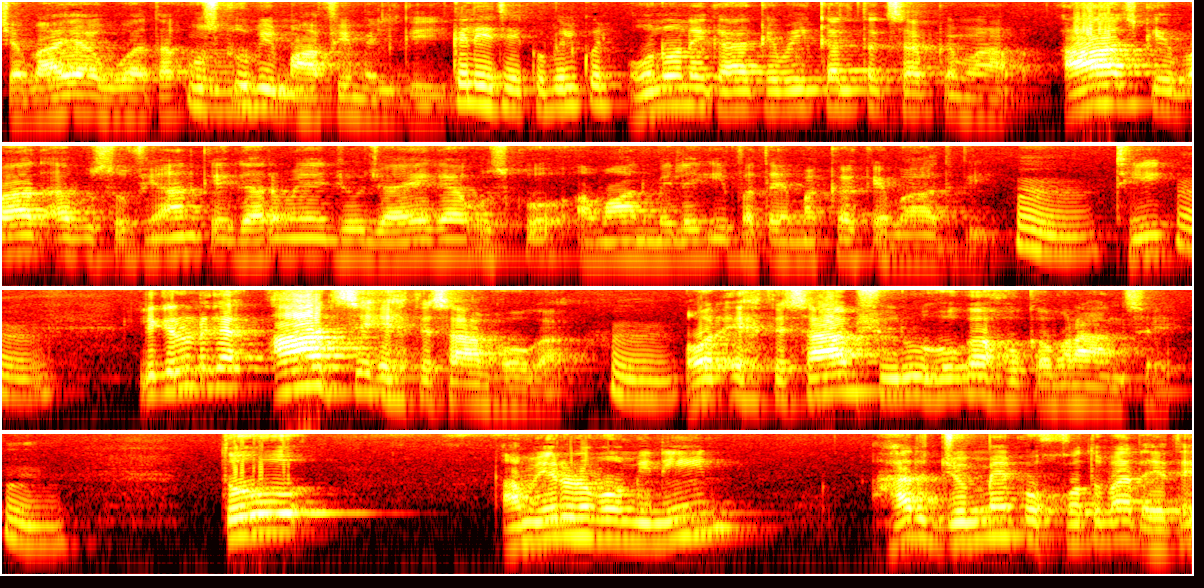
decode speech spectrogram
चबाया हुआ था उसको भी माफ़ी मिल गई। कलेजे को बिल्कुल। उन्होंने कहा कि भाई कल तक सबके माफ़। आज के बाद अब सुफियान के घर में जो जाएगा उसको अमान मिलेगी फतेह मक्का के बाद भी। हम्म, ठीक? हम्म। लेकिन उन्होंने कहा आज से एहतसाब होगा। हम्म। और एहतसाब शुरू होगा हुक्मरान से। तो अमीरमिन हर जुम्मे को खुतबा देते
